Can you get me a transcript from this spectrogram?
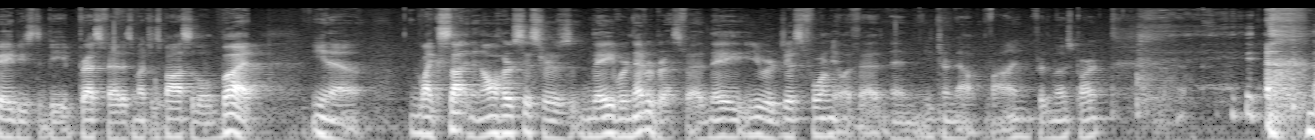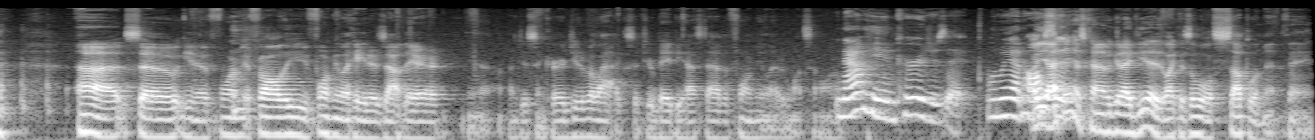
babies to be breastfed as much as possible. But, you know, like Sutton and all her sisters, they were never breastfed. They, you were just formula fed, and you turned out fine for the most part. uh, so you know, for all you formula haters out there, you know, I just encourage you to relax if your baby has to have a formula every once in a while. Now he encourages it. When we had Oh, yeah, I think it's kind of a good idea, like as a little supplement thing,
